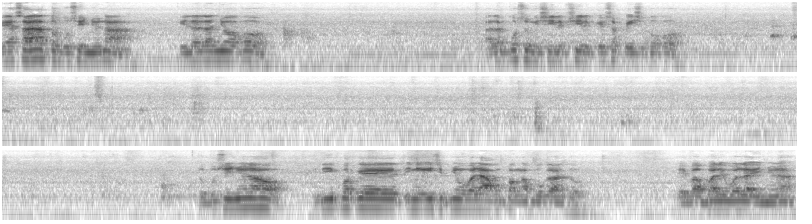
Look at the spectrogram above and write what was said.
Kaya sana tubusin nyo na. Kilala nyo ako. Alam ko sumisilip-silip kayo sa Facebook ko. Tubusin nyo na ho. Hindi porke iniisip nyo wala akong pang-abogado. Eh babaliwalain nyo na.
